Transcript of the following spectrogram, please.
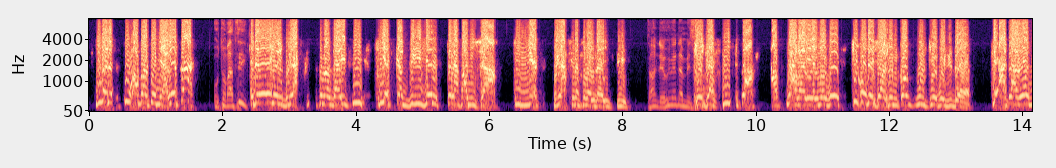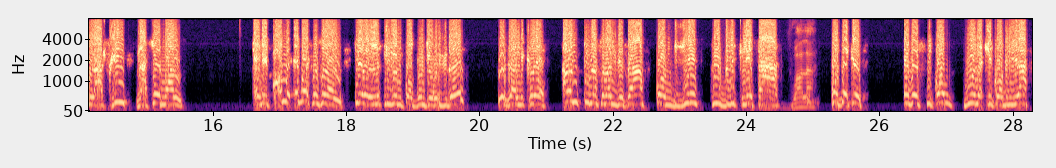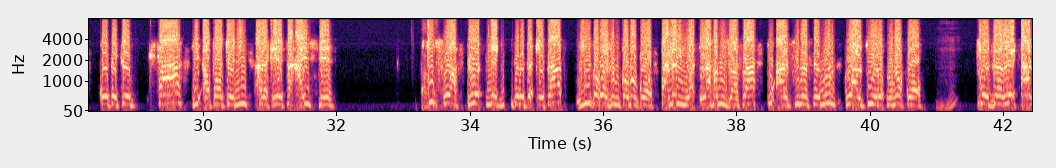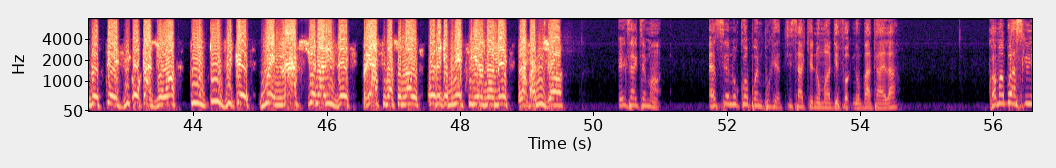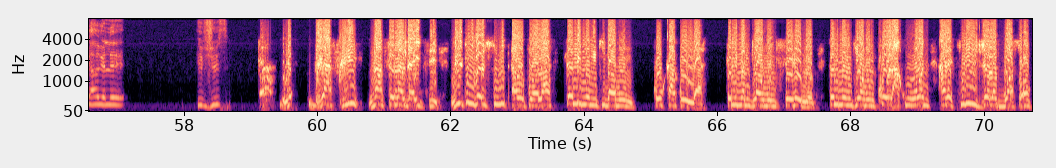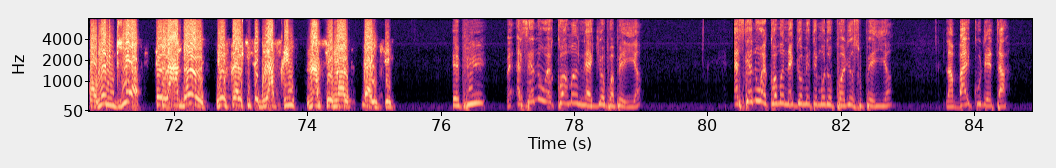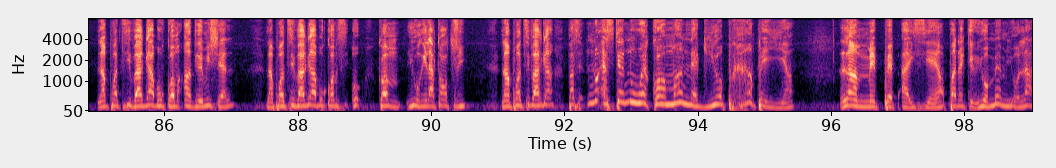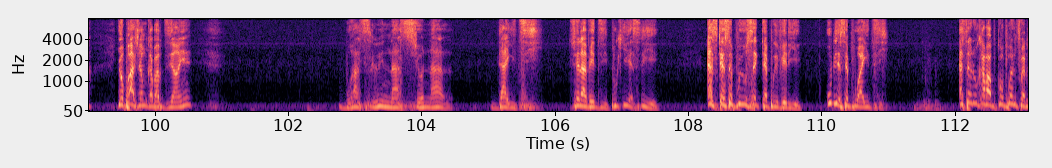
Il va pour appartenir à l'État. Automatique. Et de le Brasserie nationale d'Haïti, qui est a dirigé, c'est la famille Jean qui met Brasserie nationale d'Haïti. Attendez, oui, mesdames, Je messieurs. gaspille ça à travailler le mauvais. Qui compte déjà jeune comme pour le qui est président? C'est à travers Brasserie nationale. Et de comme Brasserie nationale, qui est le jeune comme pour le président, le gars, il est clair. En tout nationaliser ça comme bien public l'État. Voilà. Côté que investi comme nous met Icoblia, côté que ça, il appartenu avec l'État haïtien. Toutefois, l'État, il pas comme encore, pas même la famille ça, pour aller financer monde, pour aller tuer le monde encore. Mhm. Je dire l'État de saisir occasion pour tout dire que nous nationaliser Préassi nationale, côté que nous retirer le nom la famille Jean. Exactement. Est-ce que nous comprenons pourquoi c'est ça que nous demandons, faut que nous bataille là? Comment Brasserie a relé Yves Juste Brasserie nationale d'Haïti. Lui trouve le sous aéroport là, c'est lui-même qui va mon Coca-Cola. C'est lui-même qui va mon Cérénope. C'est lui-même qui va mon Cola Couronne avec plusieurs autres boissons encore. Même bière, c'est là-dedans, le fait qui c'est Brasserie nationale d'Haïti. Et puis, est-ce que nous comment négocier pour le pays hein? Est-ce que nous comment négocier mettre monopole sur le pays hein? La bail coup d'État dans petit vagabond comme André Michel, dans petit vagabond comme, oh, comme Yuri la tortue, dans petit vagabond. Parce que nous, est-ce que nous, comment négocier prend le pays? hein? Là, mes peuples haïtiens, hein, pendant que yo même yo là, yo pas jamais capable de dire rien. Brasserie nationale d'Haïti. Cela veut dire, pour qui est-ce? Est-ce que c'est pour le secteur privé? Ou bien c'est pour Haïti? Est-ce que nous sommes capables de comprendre, frère?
